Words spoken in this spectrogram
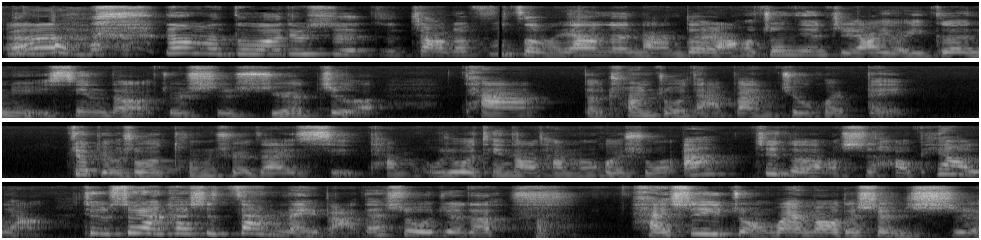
那么多就是长得不怎么样的男的，然后中间只要有一个女性的，就是学者。他的穿着打扮就会被，就比如说同学在一起，他们我就会听到他们会说啊，这个老师好漂亮。就虽然他是赞美吧，但是我觉得还是一种外貌的审视。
